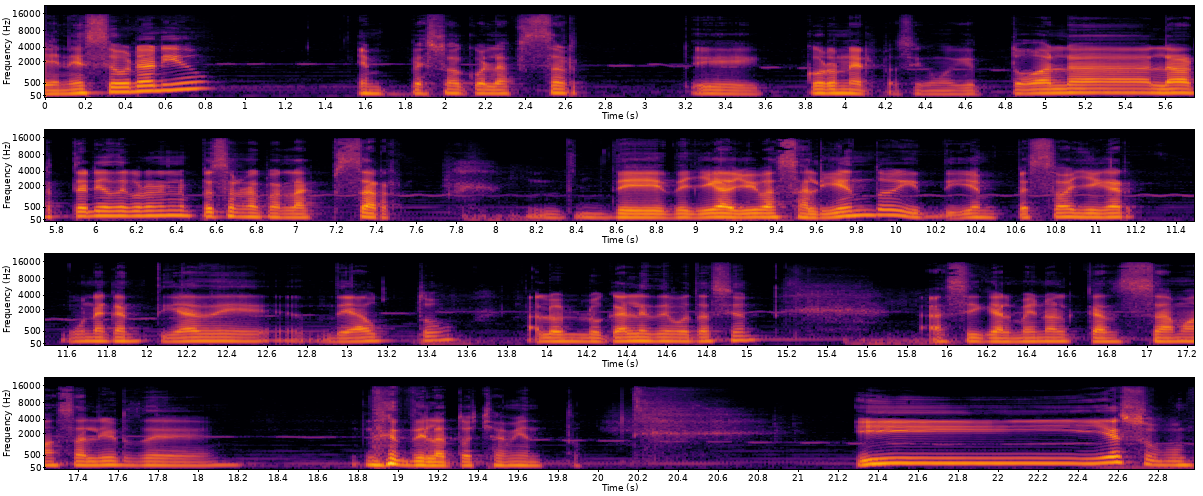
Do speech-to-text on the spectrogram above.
en ese horario empezó a colapsar eh, Coronel, así como que todas la- las arterias de Coronel empezaron a colapsar de, de llegada. Yo iba saliendo y, y empezó a llegar una cantidad de, de autos a los locales de votación, así que al menos alcanzamos a salir de, del atochamiento. Y eso.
